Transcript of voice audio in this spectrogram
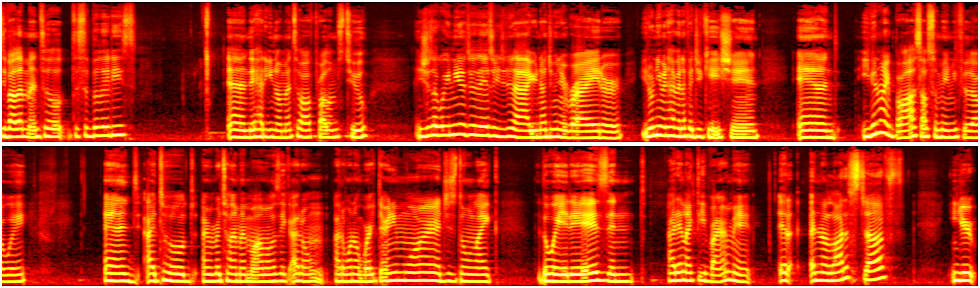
developmental disabilities and they had you know mental health problems too And she's like, well, you need to do this or you do that. You're not doing it right, or you don't even have enough education. And even my boss also made me feel that way. And I told, I remember telling my mom, I was like, I don't, I don't want to work there anymore. I just don't like the way it is, and I didn't like the environment. It and a lot of stuff. You're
